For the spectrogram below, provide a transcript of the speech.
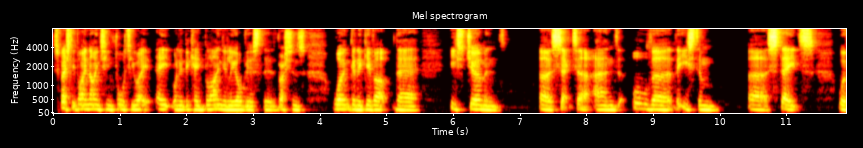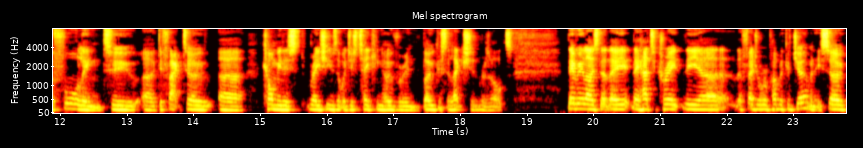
especially by 1948, when it became blindingly obvious the Russians weren't going to give up their East German uh, sector, and all the the eastern uh, states were falling to uh, de facto uh, communist regimes that were just taking over in bogus election results. They realized that they they had to create the uh, the Federal Republic of Germany. So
